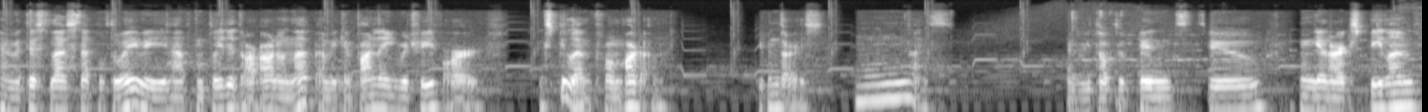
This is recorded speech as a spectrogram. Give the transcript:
And with this last step of the way, we have completed our Ardougne lab and we can finally retrieve our XP lamp from Ardougne. Even Darius. Nice. And we talk to Pins to get our XP lamp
